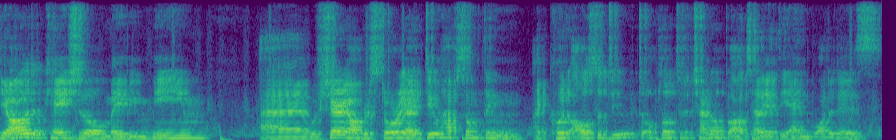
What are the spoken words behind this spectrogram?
the odd occasional maybe meme, uh, with Sherry Aubers story, I do have something I could also do to upload to the channel, but I'll tell you at the end what it is.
